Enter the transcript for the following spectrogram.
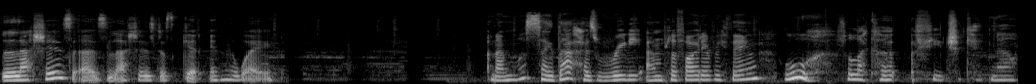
lashes as lashes just get in the way. And I must say that has really amplified everything. Ooh, I feel like a, a future kid now.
